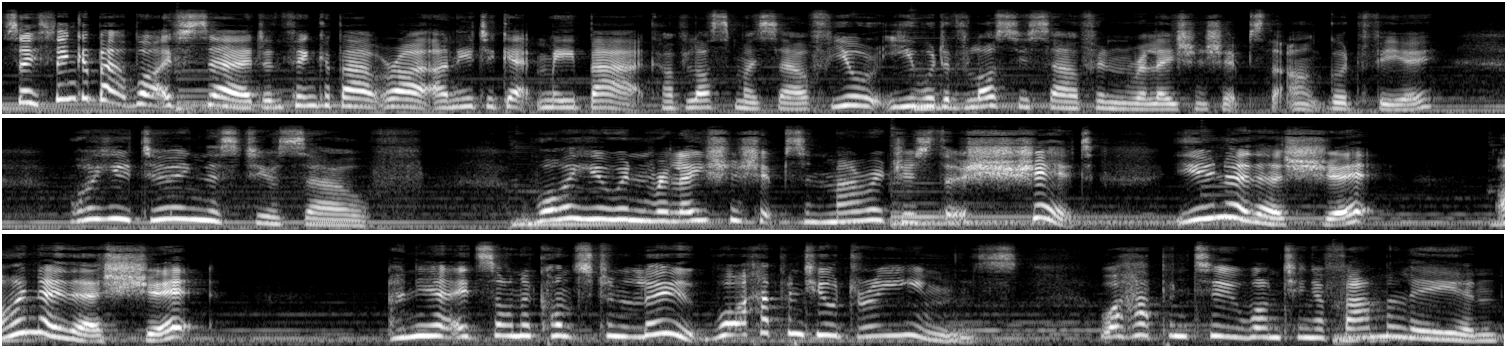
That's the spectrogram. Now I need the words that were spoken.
So think about what i've said and think about right i need to get me back. I've lost myself. You you would have lost yourself in relationships that aren't good for you. Why are you doing this to yourself? Why are you in relationships and marriages that are shit? You know they're shit. I know they're shit. And yet it's on a constant loop. What happened to your dreams? What happened to wanting a family and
